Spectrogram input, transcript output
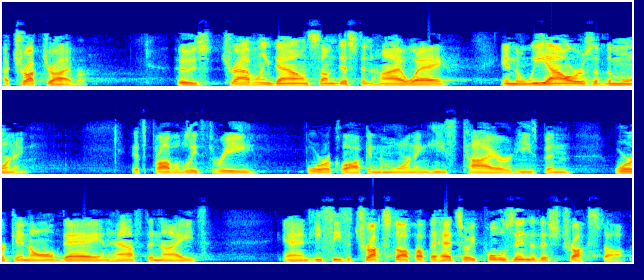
a truck driver who's traveling down some distant highway in the wee hours of the morning. It's probably three, four o'clock in the morning. He's tired. He's been working all day and half the night and he sees a truck stop up ahead, so he pulls into this truck stop.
